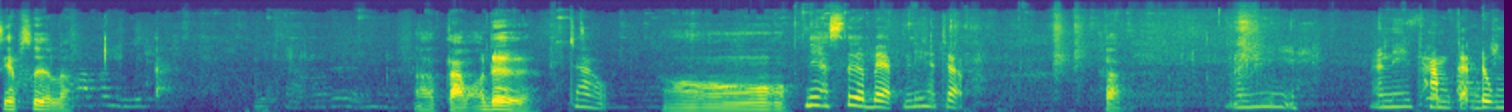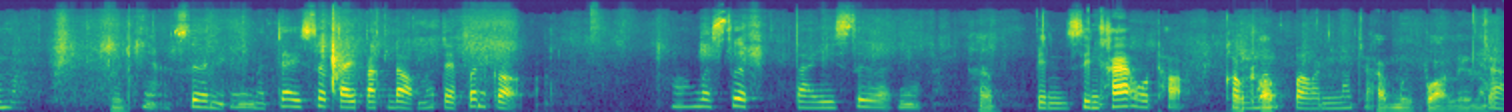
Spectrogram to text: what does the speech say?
เย็บเสื้อแล้วเอาตามออเดอร์ เจ้า อ๋อ เนี่ยเสื้อแบบเนี้ยเจ้าครับ อันนี้ อันนี้ทำกระดุมอืมเนี่ยเสื้อนี่มาใจเสื้อไตรปักดอกนะแต่เปิ้นก็ฮ้องว่าเสื้อไตรเสื้อเนี่ย ครับ เป็นสินค้าโอท็อปของ O-top เมืองปอนเนาะจ้ะครับมือปอดเลยเนาะจ้ะ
